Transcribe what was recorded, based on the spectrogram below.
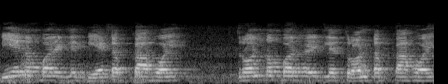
બે નંબર એટલે બે ટપકા હોય, ત્રણ નંબર હોય એટલે ત્રણ ટપકા હોય,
